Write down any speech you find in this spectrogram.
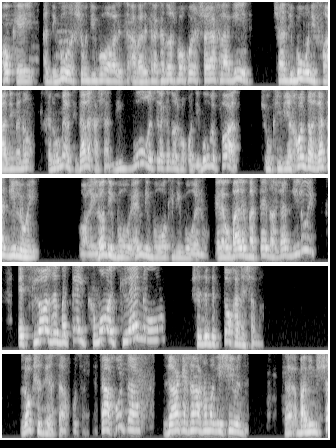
אוקיי, הדיבור איכשהו דיבור, אבל, אצל, אבל אצל הקדוש ברוך הוא איך שייך להגיד שהדיבור הוא נפרד ממנו? לכן הוא אומר, תדע לך שהדיבור אצל הקדוש ברוך הוא, דיבור בפועל, שהוא כביכול דרגת הגילוי, הוא הרי לא דיבור, אין דיבורו כדיבורנו, אלא הוא בא לבטא דרגת גילוי, אצלו זה בטל כמו אצלנו, שזה בתוך הנשמה. לא כשזה יצא החוצה. יצא החוצה, זה רק איך שאנחנו מרגישים את זה. בנמשל,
